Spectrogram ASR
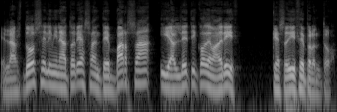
en las dos eliminatorias ante Barça y Atlético de Madrid, que se dice pronto.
